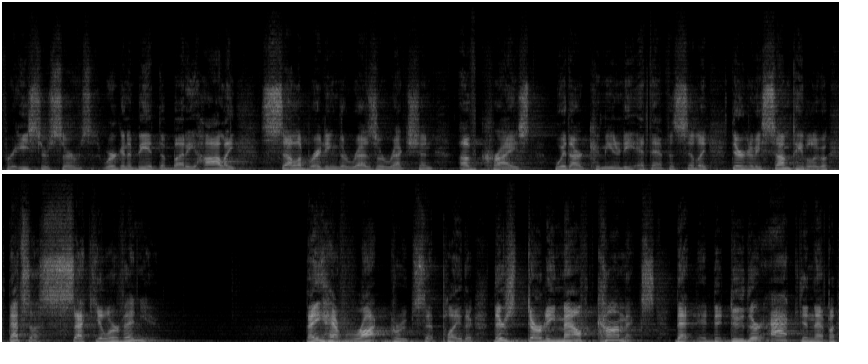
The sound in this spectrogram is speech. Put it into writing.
for Easter services. We're going to be at the Buddy Holly celebrating the resurrection of Christ with our community at that facility. There are going to be some people who go, that's a secular venue. They have rock groups that play there. There's dirty mouth comics that, that do their act in that. But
